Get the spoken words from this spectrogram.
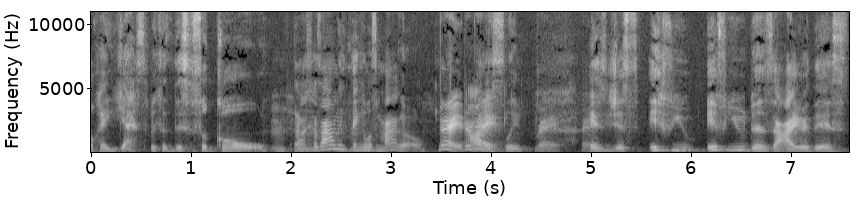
okay, yes, because this is a goal. Mm-hmm. Because I don't even think it was my goal. Right, right. Honestly, Right, right. it's just if you if you desire this,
